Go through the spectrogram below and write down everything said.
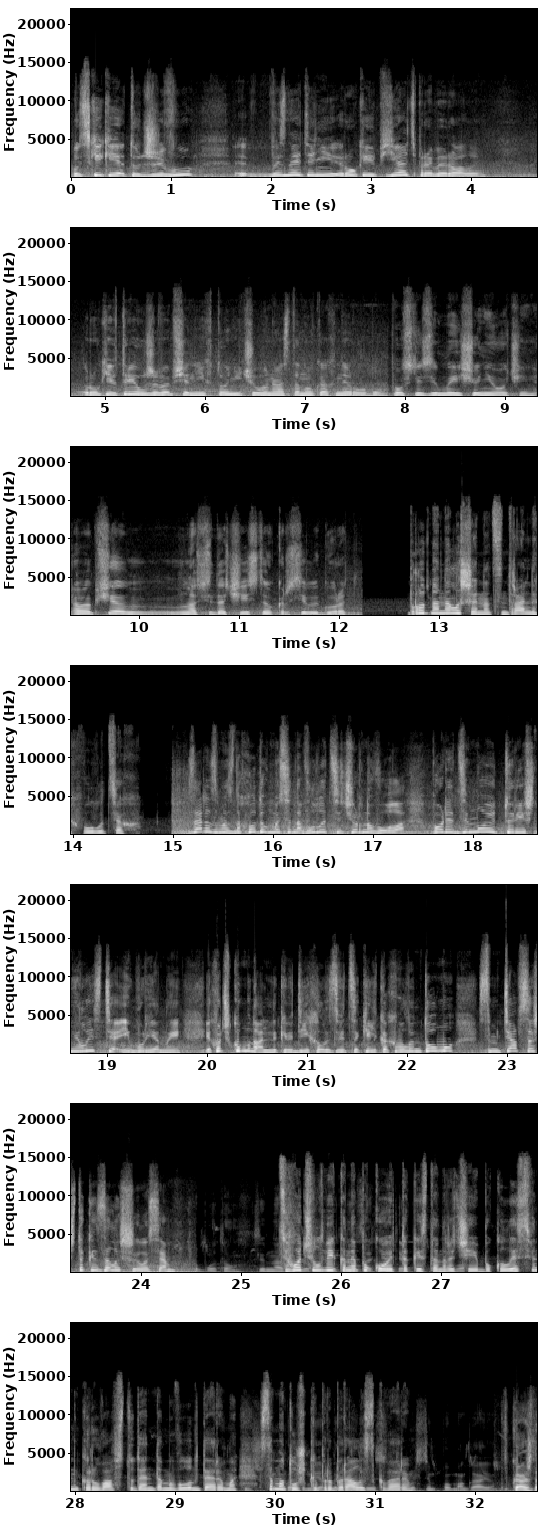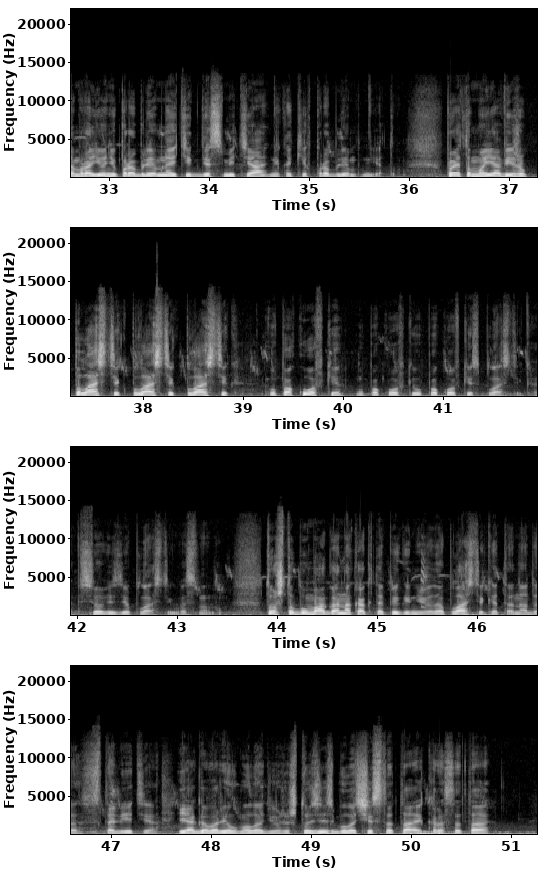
От скільки я тут живу, е, ви знаєте, ні, років п'ять прибирали. Років три вже взагалі ніхто нічого на остановках не робить. Після зими ще не дуже. А взагалі у нас завжди чисто, красивий город. Брудно не лише на центральних вулицях. Зараз ми знаходимося на вулиці Чорновола. Поряд зі мною торішні листя і бур'яни. І хоч комунальники від'їхали звідси кілька хвилин тому, сміття все ж таки залишилося. Цього чоловіка непокоїть такий стан речей, бо колись він керував студентами-волонтерами, самотужки прибирали сквери. В каждом районе проблем найти, где сметя, никаких проблем нету. Поэтому я вижу пластик, пластик, пластик, упаковки, упаковки, упаковки из пластика. Все везде пластик в основном. То, что бумага, она как-то пигнет, а пластик это надо столетия. Я говорил молодежи, что здесь была чистота и красота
